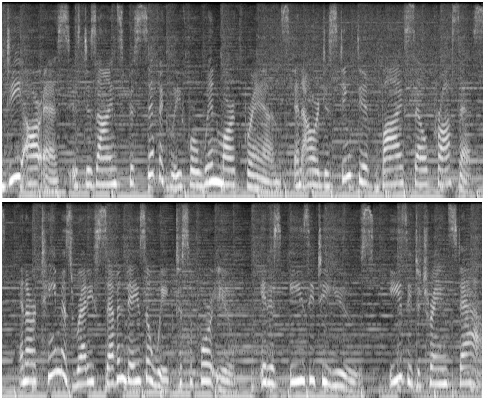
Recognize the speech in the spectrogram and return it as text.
DRS is designed specifically for Winmark brands and our distinctive buy-sell process, and our team is ready seven days a week to support you. It is easy to use, easy to train staff,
